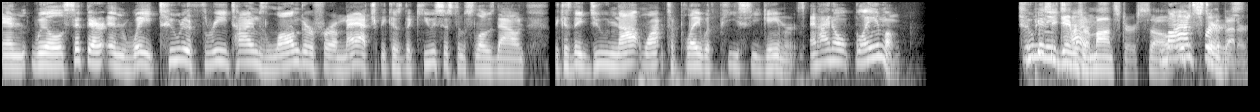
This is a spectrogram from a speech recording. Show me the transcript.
and will sit there and wait two to three times longer for a match because the queue system slows down because they do not want to play with PC gamers, and I don't blame them. Too And many PC gamers are monsters, so it's for Monsters. the better.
